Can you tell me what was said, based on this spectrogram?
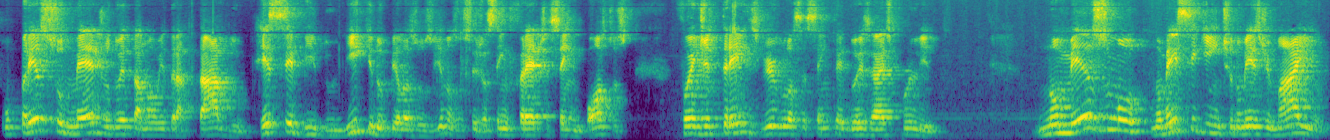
o preço médio do etanol hidratado recebido líquido pelas usinas, ou seja, sem frete, sem impostos, foi de R$ 3,62 por litro. No mesmo, no mês seguinte, no mês de maio,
